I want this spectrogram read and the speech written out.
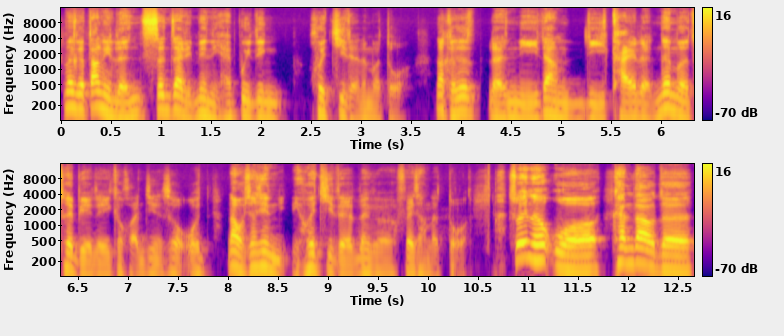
那个当你人生在里面，你还不一定会记得那么多。那可是人，你一旦离开了那么特别的一个环境的时候，我那我相信你你会记得那个非常的多。所以呢，我看到的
